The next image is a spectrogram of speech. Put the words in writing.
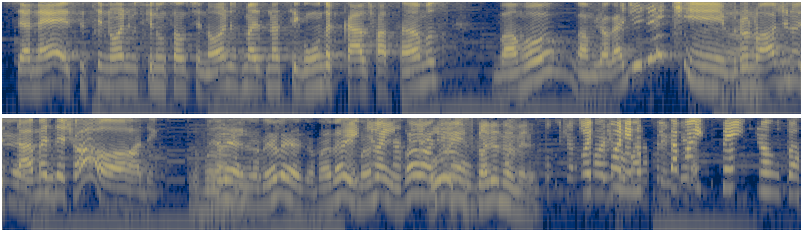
Se, é, né, esses sinônimos que não são sinônimos, mas na segunda, caso façamos, vamos, vamos jogar direitinho. Ah, Bruno Aldi não está, mas deixou a ordem. Vamos lá. hein? Beleza, beleza. Manda aí, manda aí. Vai lá, John. escolhe o número. Já Oi, pode Tony, não pinta primeira. mais seis, não, tá?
